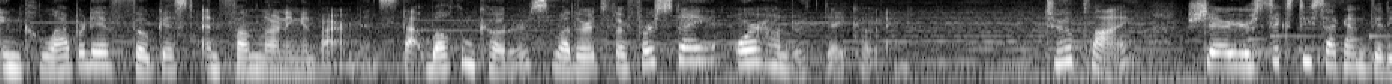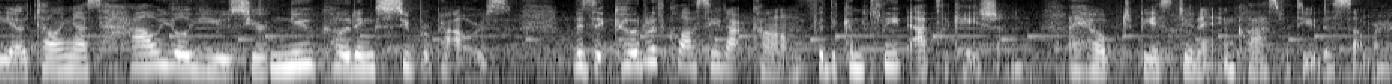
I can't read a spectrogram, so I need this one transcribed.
in collaborative, focused, and fun learning environments that welcome coders, whether it's their first day or 100th day coding. To apply, share your 60 second video telling us how you'll use your new coding superpowers. Visit kodewithklossy.com for the complete application. I hope to be a student in class with you this summer.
